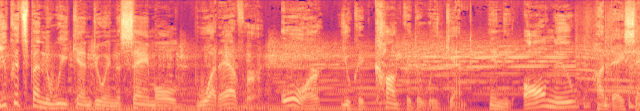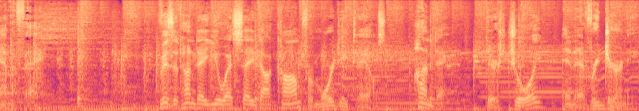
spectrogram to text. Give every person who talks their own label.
Speaker 1: You could spend the weekend doing the same old whatever, or you could conquer the weekend in the all-new Hyundai Santa Fe. Visit HyundaiUSA.com for more details. Hyundai, there's joy in every journey.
